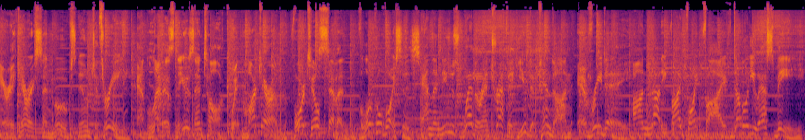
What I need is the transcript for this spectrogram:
Erick Erickson moves noon to 3. Atlanta's News and Talk with Mark Arum, 4 till 7. Local voices and the news, weather, and traffic you depend on every day on 95.5 WSB.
